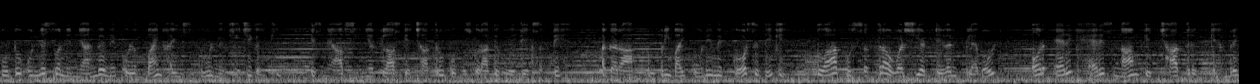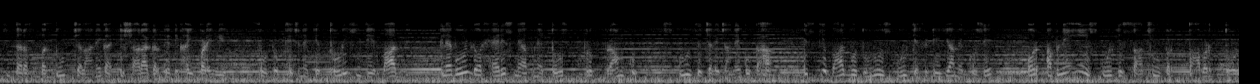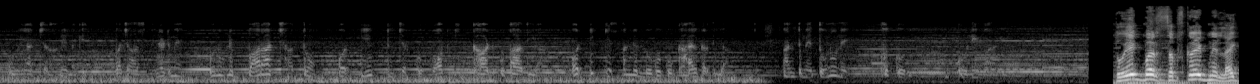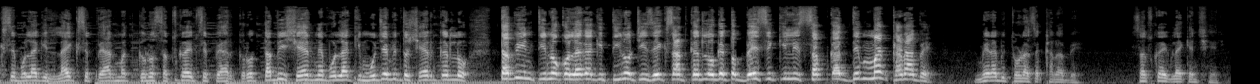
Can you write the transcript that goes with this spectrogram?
फ़ोटो 1999 में कोलंबाइन हाई स्कूल में खींची गई थी। इसमें आप सीनियर क्लास के छात्रों को मुस्कुराते हुए देख सकते हैं। अगर आप ऊपरी बाई कोने में गौर से देखें तो आपको 17 वर्षीय डेलन प्लेबोल्ट और एरिक हैरिस नाम के छात्र कैमरे की तरफ़ बंदूक चलाने का इशारा करते दिखाई पड़ेंगे। फ़ोटो खींचने के थोड़ी ही देर बाद में प्लेबोल्ट और हैरिस ने अपने दोस्त ब्रुक ब्राउन को स्कूल से चले जाने को कहा। इसके बाद वो दोनों स्कूल कैफेटेरिया में घुसे और अपने ही स्कूल के साथियों पर ताबड़तोड़ लोगों को घायल कर दिया। अंत में दोनों ने खुद को गोली मार तो एक बार सब्सक्राइब ने लाइक से बोला कि लाइक से प्यार मत करो, सब्सक्राइब से प्यार करो। तभी शेयर ने बोला कि मुझे भी तो शेयर कर लो। तभी इन तीनों को लगा कि तीनों चीज़ एक साथ कर लोगे तो बेसिकली सबका दिमाग खराब है। मेरा भी थोड़ा सा खराब है। Subscribe like and share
